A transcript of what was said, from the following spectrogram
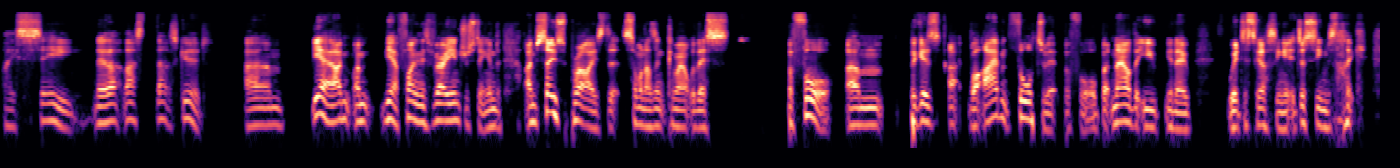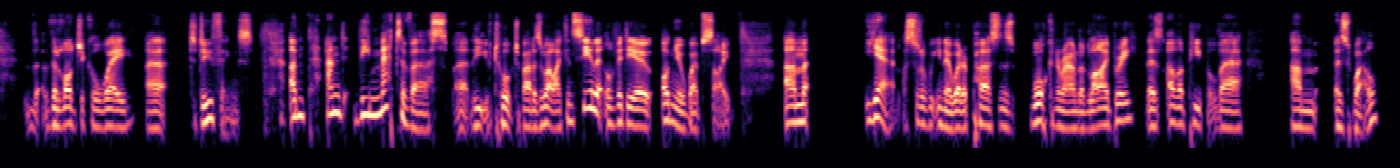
I see. No, that, that's that's good. Um, yeah, I'm, I'm yeah finding this very interesting, and I'm so surprised that someone hasn't come out with this before. Um, because uh, well i haven't thought of it before but now that you you know we're discussing it it just seems like the, the logical way uh, to do things. Um, and the metaverse uh, that you've talked about as well i can see a little video on your website. Um, yeah sort of you know where a person's walking around a library there's other people there um, as well.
